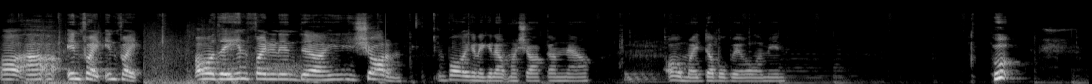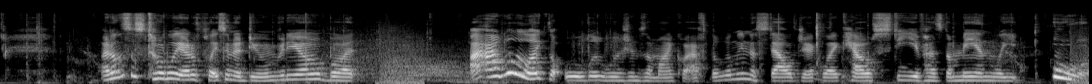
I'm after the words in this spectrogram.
Oh, uh, uh, infight, infight. Oh, they infighted and uh, he shot him. I'm probably gonna get out my shotgun now. Oh, my double barrel, I mean. I know this is totally out of place in a Doom video, but I, I really like the older versions of Minecraft. They're really nostalgic, like how Steve has the manly ooh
